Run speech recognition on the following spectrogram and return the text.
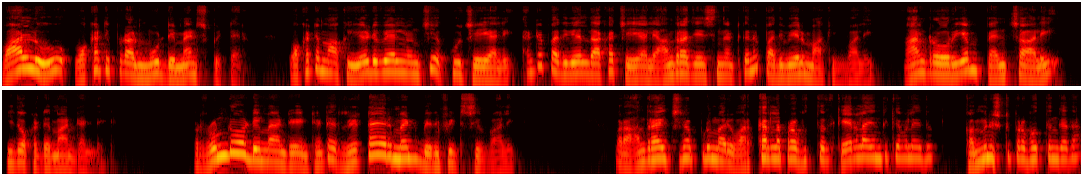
వాళ్ళు ఒకటి ఇప్పుడు వాళ్ళు మూడు డిమాండ్స్ పెట్టారు. ఒకటి మాకు ఏడు వేల నుంచి ఎక్కువ చేయాలి. అంటే పదివేలు దాకా చేయాలి. ఆంధ్ర చేసినట్టుగానే పదివేలు మాకు ఇవ్వాలి. ఆండ్రోరియం పెంచాలి. ఇది ఒక డిమాండ్ అండి. రెండో డిమాండ్ ఏంటంటే రిటైర్మెంట్ బెనిఫిట్స్ ఇవ్వాలి. మరి ఆంధ్ర ఇచ్చినప్పుడు మరి వర్కర్ల ప్రభుత్వం కేరళ ఎందుకు ఇవ్వలేదు? కమ్యూనిస్ట్ ప్రభుత్వం కదా.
